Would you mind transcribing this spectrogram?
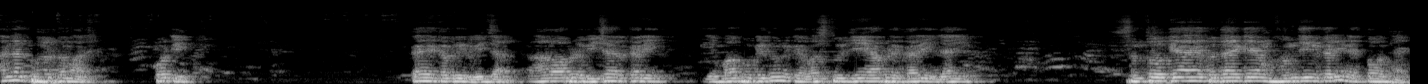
અનંત ફળ તમારે ખોટી. કહે કબીર વિચાર. હાલો આપણે વિચાર કરી, જે બાપુ કીધું ને કે વસ્તુ જે આપણે કરી જાય, સંતો ક્યાં હે બધા કેમ સમજીને કરીને તો થાય.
